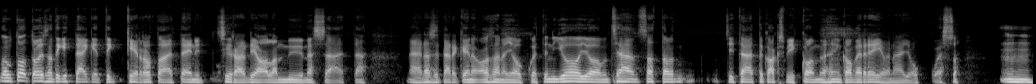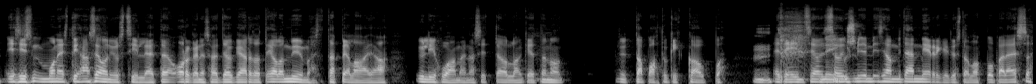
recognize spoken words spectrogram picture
No to, toisaaltakin tämäkin että kerrotaan, että ei nyt Girardia olla myymässä, että nähdään se tärkeänä osana joukkuetta, niin joo joo, mutta sehän saattaa olla sitä, että kaksi viikkoa myöhemmin kaveri ei ole enää joukkueessa. Mm-hmm. Ja siis monestihan se on just silleen, että organisaatio kertoo, että ei ole myymässä tätä pelaajaa, yli huomenna sitten ollaankin, että no nyt tapahtuikin kauppa. Mm. Että ei se, on, niin, se, on, se mitään merkitystä loppupeleissä.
